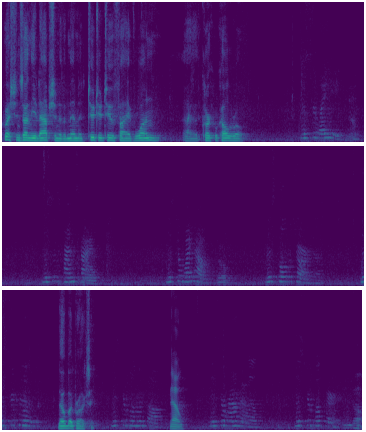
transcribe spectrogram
Questions on the adoption of Amendment 22251? Uh, the Clerk will call the roll. Mr. Leahy? No. Mrs. Feinstein? Mr. Whitehouse? No. Ms. Klobuchar? Mr. Coons? No by proxy. Mr. Blumenthal? No. Mr. Hirono? Mr. Booker? No.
